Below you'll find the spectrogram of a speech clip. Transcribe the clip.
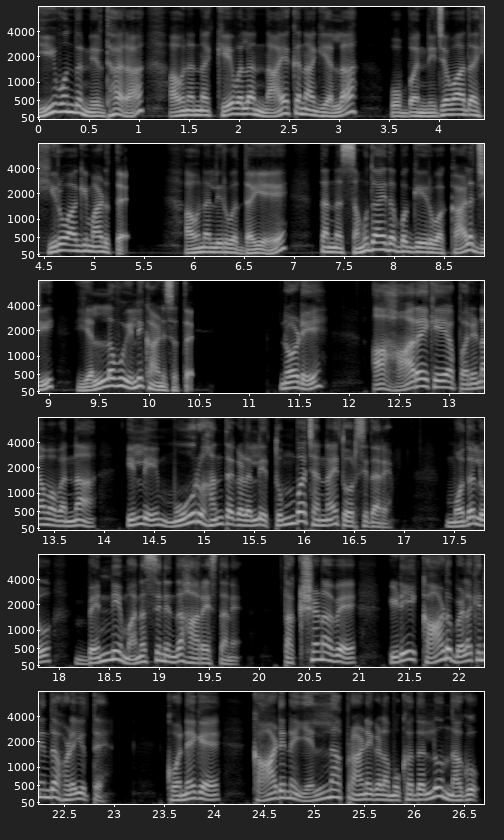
ಈ ಒಂದು ನಿರ್ಧಾರ ಅವನನ್ನ ಕೇವಲ ನಾಯಕನಾಗಿ ಅಲ್ಲ, ಒಬ್ಬ ನಿಜವಾದ ಹೀರೋ ಆಗಿ ಮಾಡುತ್ತೆ. ಅವನಲ್ಲಿರುವ ದಯೆ, ತನ್ನ ಸಮುದಾಯದ ಬಗ್ಗೆ ಇರುವ ಕಾಳಜಿ ಎಲ್ಲವೂ ಇಲ್ಲಿ ಕಾಣಿಸುತ್ತೆ. ನೋಡಿ ಆ ಹಾರೈಕೆಯ ಪರಿಣಾಮವನ್ನ ಇಲ್ಲಿ ಮೂರು ಹಂತಗಳಲ್ಲಿ ತುಂಬಾ ಚೆನ್ನಾಗಿ ತೋರಿಸಿದ್ದಾರೆ. ಮೊದಲು ಬೆನ್ನಿ ಮನಸ್ಸಿನಿಂದ ಹಾರೈಸ್ತಾನೆ. ತಕ್ಷಣವೇ ಇಡೀ ಕಾಡು ಬೆಳಕಿನಿಂದ ಹೊಳೆಯುತ್ತೆ. ಕೊನೆಗೆ ಕಾಡಿನ ಎಲ್ಲಾ ಪ್ರಾಣಿಗಳ ಮುಖದಲ್ಲೂ ನಗು.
